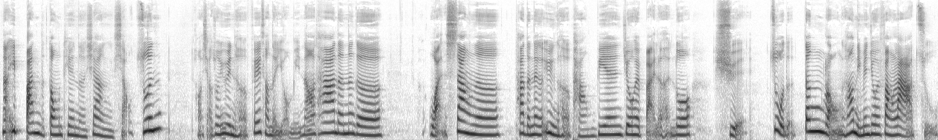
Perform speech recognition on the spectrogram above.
那一般的冬天呢，像小樽，好小樽运河非常的有名，然后它的那个晚上呢。它的那个运河旁边就会摆了很多雪做的灯笼，然后里面就会放蜡烛，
